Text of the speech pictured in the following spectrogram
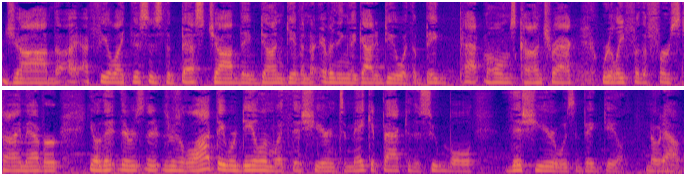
job. I, I feel like this is the best job they've done, given everything they got to deal with. A big Pat Mahomes contract, really for the first time ever. You know, there- there's there's a lot they were dealing with this year, and to make it back to the Super Bowl this year was a big deal, no doubt.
